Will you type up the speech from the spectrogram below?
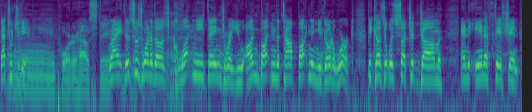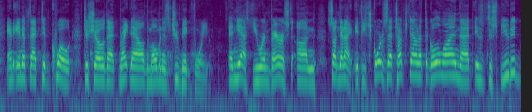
That's what you did. Mm, porterhouse steak. Right. This was one of those gluttony things where you unbutton the top button and you go to work because it was such a dumb and inefficient and ineffective quote to show that right now the moment is too big for you. And yes, you were embarrassed on Sunday night. If he scores that touchdown at the goal line that is disputed,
